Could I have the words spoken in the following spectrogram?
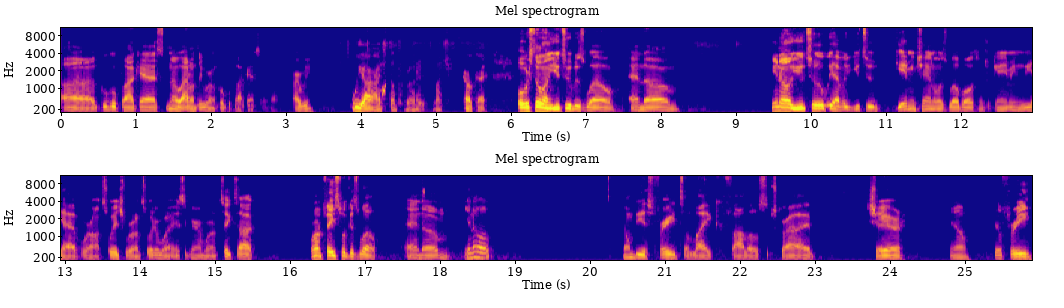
uh, Google Podcasts. No, I don't think we're on Google Podcasts anymore. Are we? We are. I just don't promote it as much. Okay. Well, we're still on YouTube as well, and um, you know, YouTube. We have a YouTube gaming channel as well, Baller Central Gaming. We have we're on Twitch, we're on Twitter, we're on Instagram, we're on TikTok, we're on Facebook as well. And um, you know, don't be afraid to like, follow, subscribe, share. You know, feel free.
